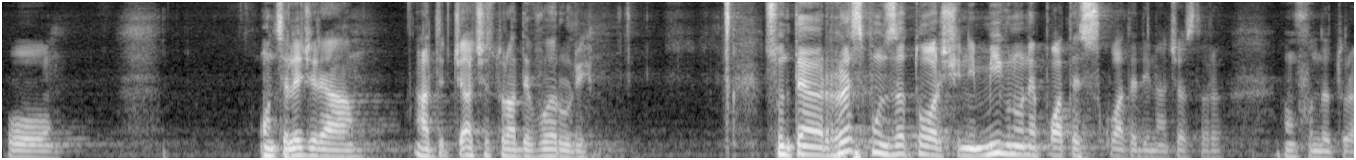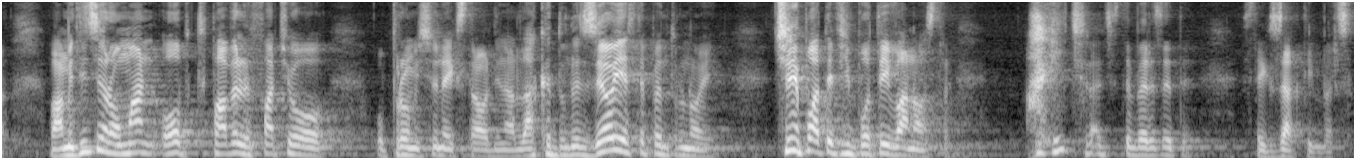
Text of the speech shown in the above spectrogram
o, o înțelegere a acestor adevăruri. Suntem răspunzători și nimic nu ne poate scoate din această înfundătură. Vă amintiți în Roman 8, Pavel face o, o promisiune extraordinară. Dacă Dumnezeu este pentru noi, cine poate fi împotriva noastră? Aici, în aceste versete, este exact invers.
